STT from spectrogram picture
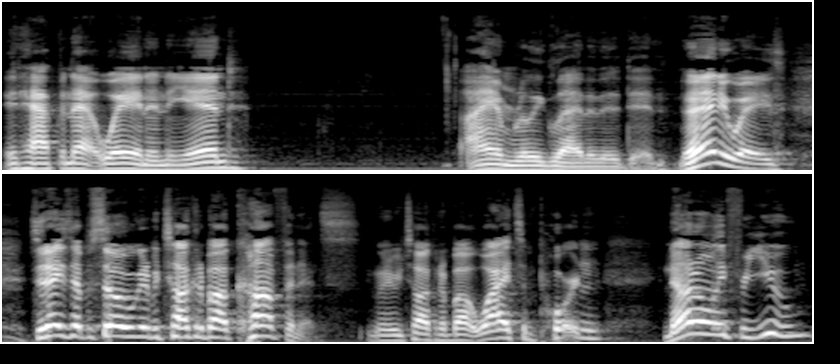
it happened that way. And in the end, I am really glad that it did. Anyways, today's episode, we're going to be talking about confidence. We're going to be talking about why it's important, not only for you,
